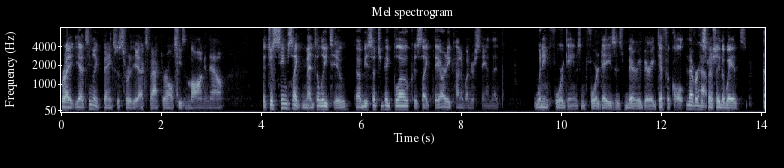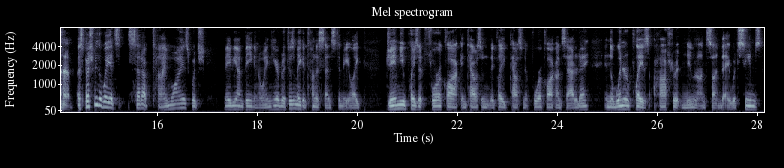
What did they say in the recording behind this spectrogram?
Right. Yeah, it seemed like Banks was sort of the X factor all season long, and now it just seems like mentally too that would be such a big blow because like they already kind of understand that winning four games in four days is very very difficult. Never happened. especially the way it's especially the way it's set up time wise, which maybe I'm being annoying here, but it doesn't make a ton of sense to me. Like JMU plays at four o'clock and Towson they play Towson at four o'clock on Saturday, and the winner plays Hofstra at noon on Sunday, which seems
